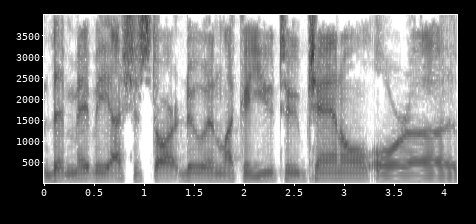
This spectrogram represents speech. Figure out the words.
that maybe I should start doing like a YouTube channel or a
